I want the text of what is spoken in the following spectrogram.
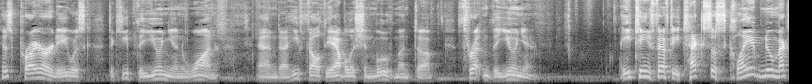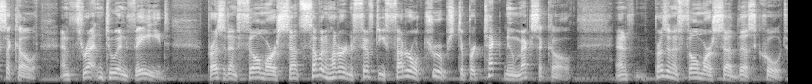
his priority was to keep the Union one and uh, he felt the abolition movement uh, threatened the Union. 1850, Texas claimed New Mexico and threatened to invade. President Fillmore sent 750 federal troops to protect New Mexico. And President Fillmore said this quote,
